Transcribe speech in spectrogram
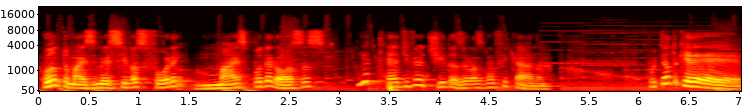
quanto mais imersivas forem, mais poderosas e até divertidas elas vão ficar, né? Portanto, querer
